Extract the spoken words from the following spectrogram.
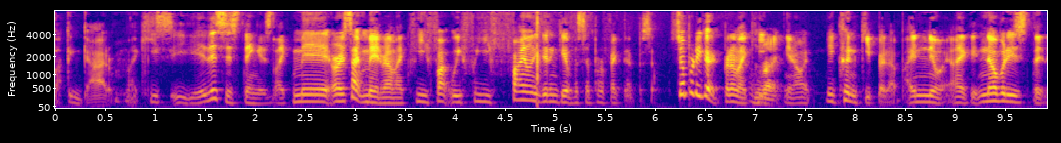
fucking got him. Like he's he, this his thing is like mid, or it's not mid, but I'm like he fi- we he finally didn't give us a perfect episode. Still pretty good, but I'm like, he, Right. you know, he couldn't keep it up. I knew it. Like nobody's, the,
